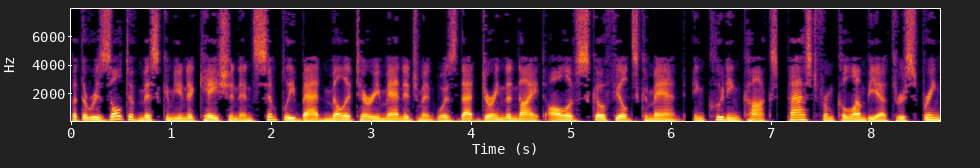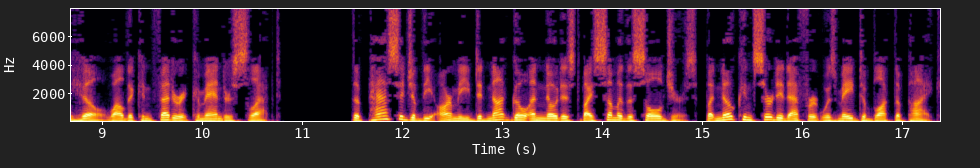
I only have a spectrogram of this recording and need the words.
But the result of miscommunication and simply bad military management was that during the night all of Schofield's command, including Cox, passed from Columbia through Spring Hill while the Confederate commanders slept. The passage of the army did not go unnoticed by some of the soldiers, but no concerted effort was made to block the pike.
